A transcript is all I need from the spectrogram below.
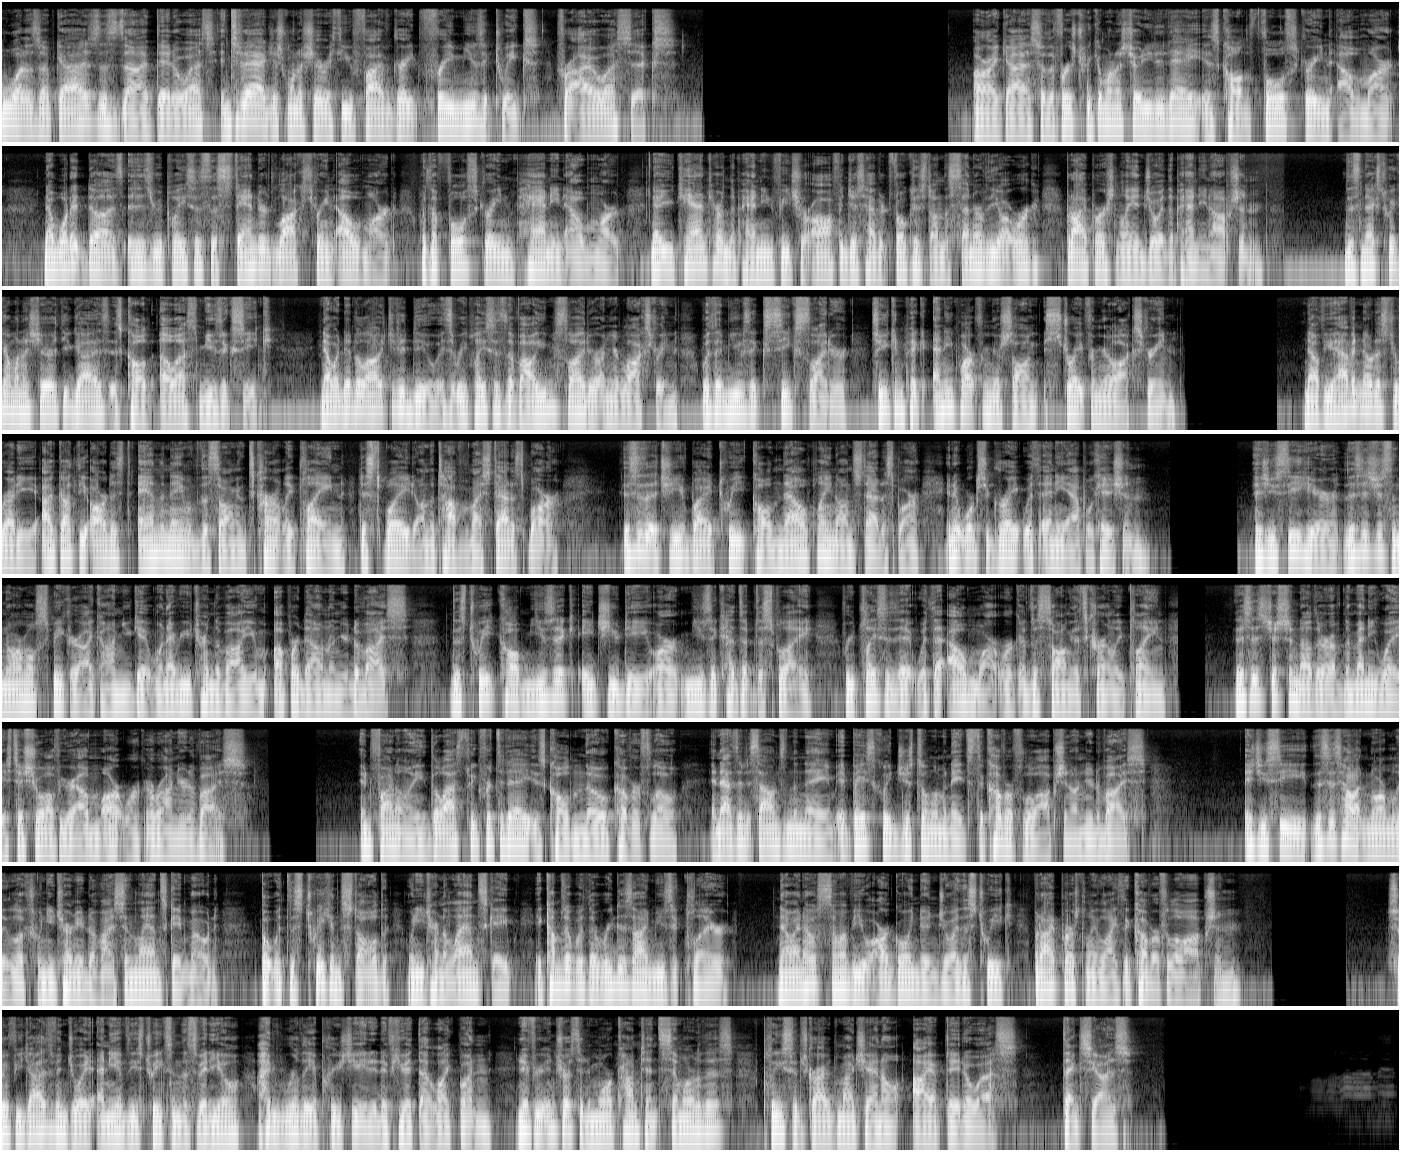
What is up guys, this is iUpdate OS, and today I just want to share with you 5 great free music tweaks for iOS 6. Alright guys, so the first tweak I want to show you today is called Full Screen Album Art. Now what it does is it replaces the standard lock screen album art with a full screen panning album art. Now you can turn the panning feature off and just have it focused on the center of the artwork, but I personally enjoy the panning option. This next tweak I want to share with you guys is called LS Music Seek. Now what it allows you to do is it replaces the volume slider on your lock screen with a music seek slider so you can pick any part from your song straight from your lock screen. Now if you haven't noticed already, I've got the artist and the name of the song that's currently playing displayed on the top of my status bar. This is achieved by a tweak called Now Playing on Status Bar and it works great with any application. As you see here, this is just a normal speaker icon you get whenever you turn the volume up or down on your device. This tweak called Music HUD or Music Heads Up Display replaces it with the album artwork of the song that's currently playing. This is just another of the many ways to show off your album artwork around your device. And finally, the last tweak for today is called No Cover Flow, and as it sounds in the name, it basically just eliminates the cover flow option on your device. As you see, this is how it normally looks when you turn your device in landscape mode, but with this tweak installed, when you turn it landscape, it comes up with a redesigned music player. Now I know some of you are going to enjoy this tweak, but I personally like the cover flow option. So if you guys have enjoyed any of these tweaks in this video, I'd really appreciate it if you hit that like button. And if you're interested in more content similar to this, please subscribe to my channel, iUpdate OS. Thanks guys.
